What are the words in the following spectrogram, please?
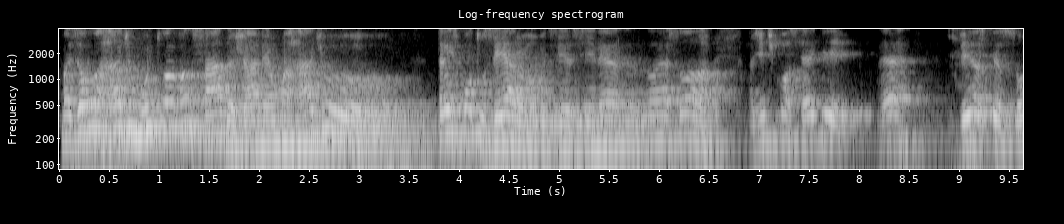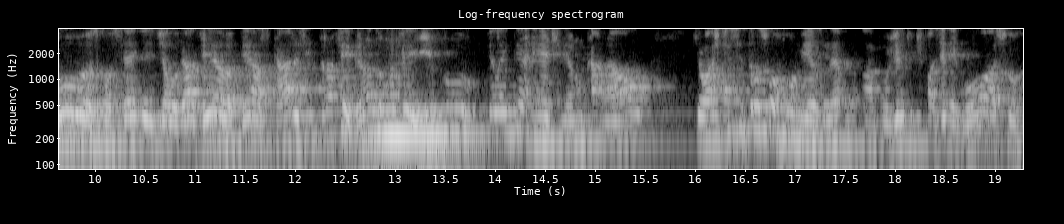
Mas é uma rádio muito avançada já, né? Uma rádio 3.0, vamos dizer assim, né? Não é só. A gente consegue né, ver as pessoas, consegue dialogar, ver, ver as caras e trafegando no veículo pela internet, né? Num canal que eu acho que se transformou mesmo, né? O jeito de fazer negócio,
